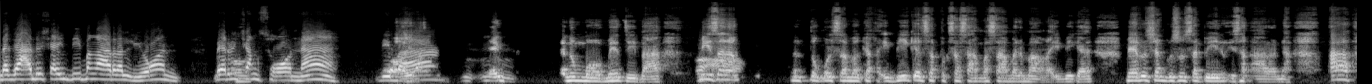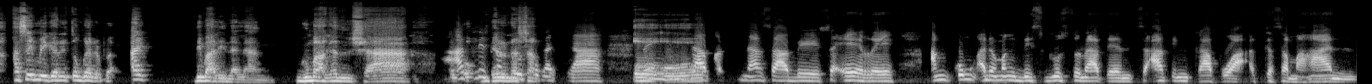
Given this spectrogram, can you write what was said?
Nag-ano siya, hindi mangaral yon. Meron Oh. siyang sona. Di ba? Mm-mm. Eh, Anong moment, di ba? Minsan Oo. ang ng tungkol sa magkakaibigan, sa pagsasama-sama ng mga kaibigan, meron siyang gusto sabihin ng isang araw na, ah, kasi may ganitong ganito. Ay, di bali na lang. Gumaganon siya. At least meron na siyang, na siya na hindi oo, dapat sinasabi sa ere ang kung anumang disgusto natin sa ating kapwa at kasamahan.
